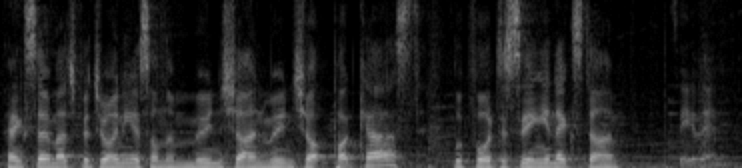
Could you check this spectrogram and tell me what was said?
Thanks so much for joining us on the Moonshine Moonshot podcast. Look forward to seeing you next time. See you then.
